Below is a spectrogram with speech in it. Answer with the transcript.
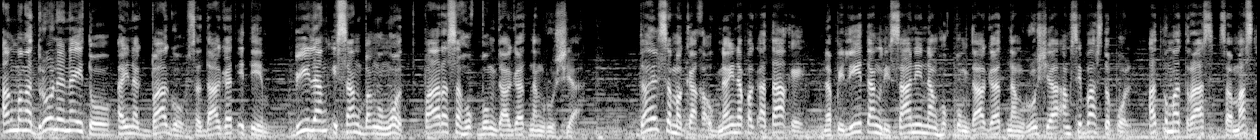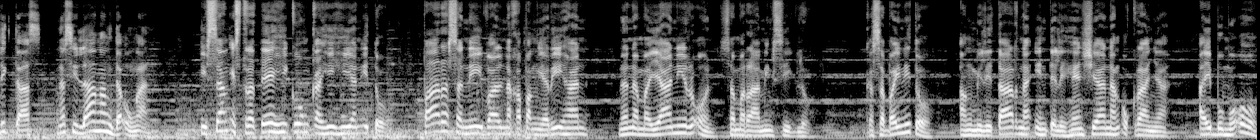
Ang mga drone na ito ay nagbago sa dagat itim bilang isang bangungot para sa hukbong dagat ng Rusya. Dahil sa magkakaugnay na pag-atake, napilitang lisanin ng hukbong dagat ng Rusya ang Sebastopol at umatras sa mas ligtas na silangang daungan. Isang estratehikong kahihiyan ito para sa naval na kapangyarihan na namayani roon sa maraming siglo. Kasabay nito, ang militar na intelihensya ng Ukranya ay bumuo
